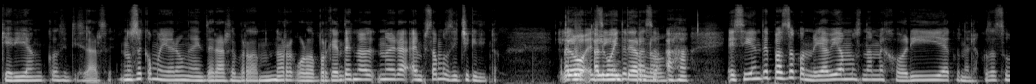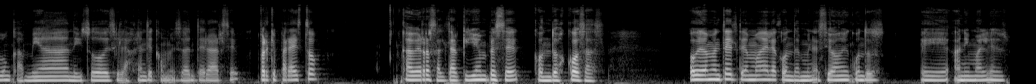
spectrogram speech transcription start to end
querían concientizarse. No sé cómo llegaron a enterarse, ¿verdad? No recuerdo, porque antes no, no era, empezamos así chiquitito. Luego, algo, algo interno. Paso, ajá, el siguiente paso cuando ya habíamos una mejoría, cuando las cosas fueron cambiando y todo eso y la gente comenzó a enterarse, porque para esto cabe resaltar que yo empecé con dos cosas. Obviamente el tema de la contaminación y cuántos eh, animales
